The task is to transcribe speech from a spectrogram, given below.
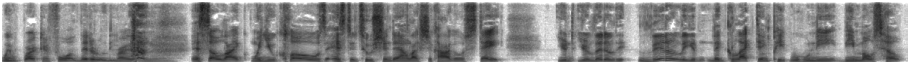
we're working for literally. Right. And so, like, when you close an institution down like Chicago State, you're, you're literally literally neglecting people who need the most help.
